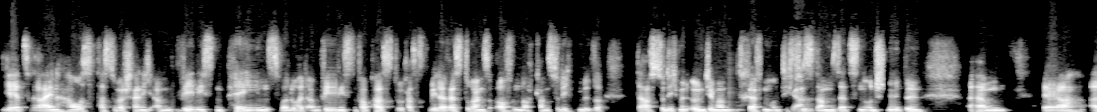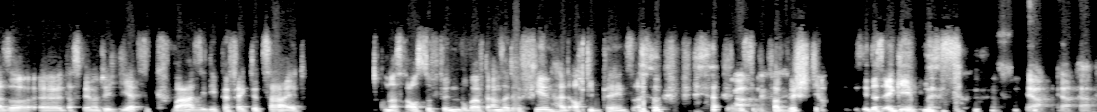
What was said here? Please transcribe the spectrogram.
jetzt reinhaust, hast du wahrscheinlich am wenigsten Pains, weil du halt am wenigsten verpasst. Du hast weder Restaurants offen, noch kannst du dich mit, darfst du dich mit irgendjemandem treffen und dich ja. zusammensetzen und schnippeln. Ähm, ja, also äh, das wäre natürlich jetzt quasi die perfekte Zeit, um das rauszufinden. Wobei auf der anderen Seite fehlen halt auch die Pains. Also ja. das verwischt ja das Ergebnis. Ja, ja, ja.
